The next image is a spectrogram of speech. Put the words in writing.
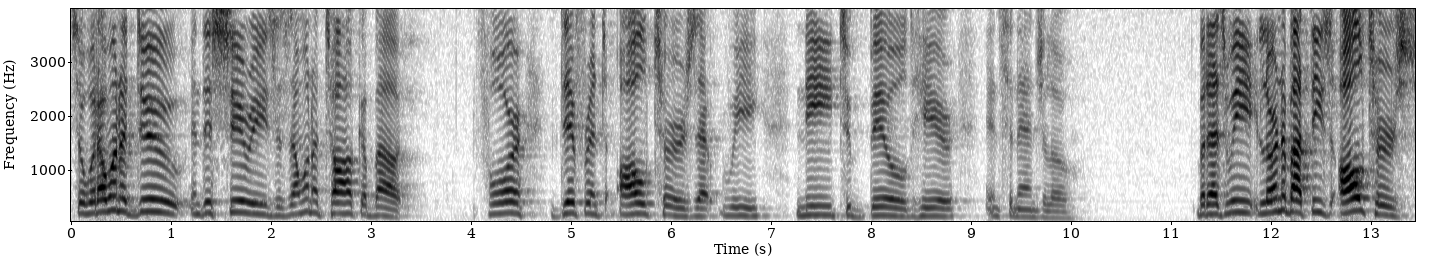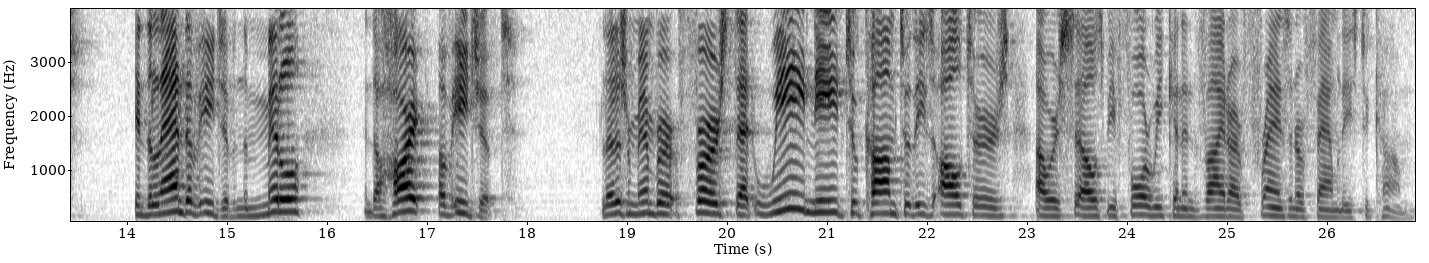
So, what I want to do in this series is I want to talk about four different altars that we need to build here in San Angelo. But as we learn about these altars in the land of Egypt, in the middle, in the heart of Egypt, let us remember first that we need to come to these altars ourselves before we can invite our friends and our families to come.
